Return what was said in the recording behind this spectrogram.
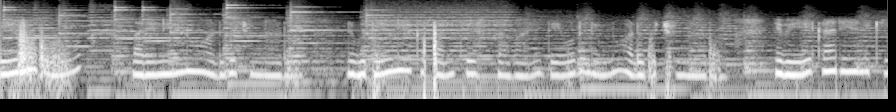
దేవుడు మరి నిన్ను అడుగుచున్నాడు. నువ్వు దేవుని యొక్క పని చేస్తావా అని దేవుడు నిన్ను అడుగుచున్నాడు. నువ్వు ఏ కార్యానికి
